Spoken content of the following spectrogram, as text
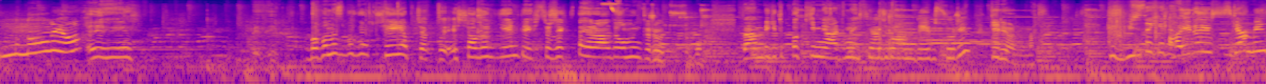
ne, ne oluyor? Ee, babanız bugün şey yapacaktı, eşyaların yerini değiştirecekti de herhalde onun gürültüsü bu. Ben bir gidip bakayım yardıma ihtiyacı var mı diye bir sorayım. Geliyorum ben. Biz, biz de gelelim. Hayır hayır siz gelmeyin,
